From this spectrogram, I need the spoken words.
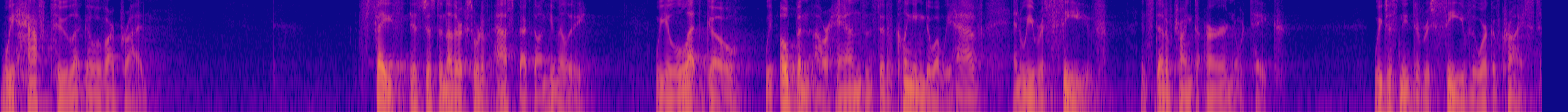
we have to let go of our pride. Faith is just another sort of aspect on humility. We let go we open our hands instead of clinging to what we have, and we receive instead of trying to earn or take. We just need to receive the work of Christ.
